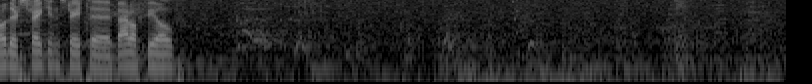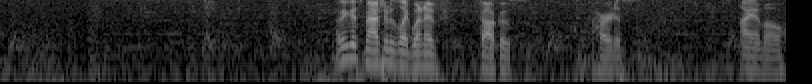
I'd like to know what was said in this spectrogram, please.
Oh, they're striking straight to battlefield. I think this matchup is like one of Falco's hardest. IMO.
